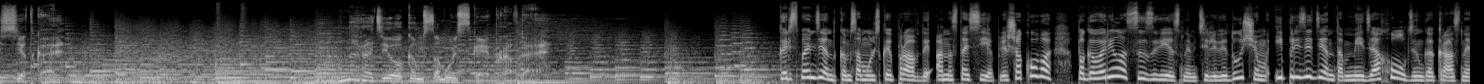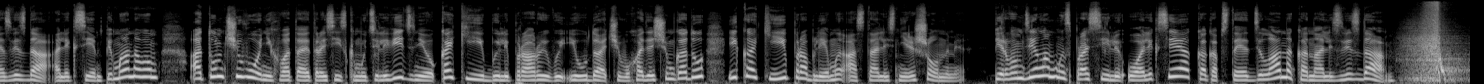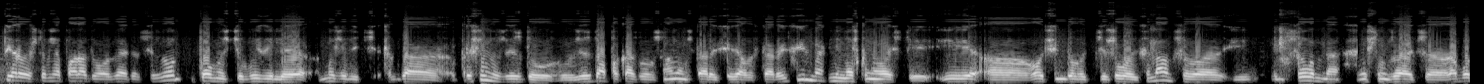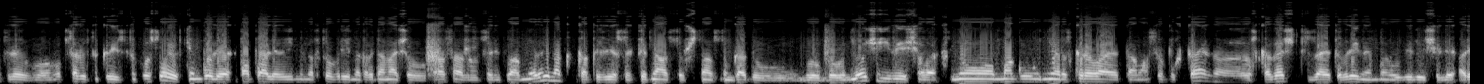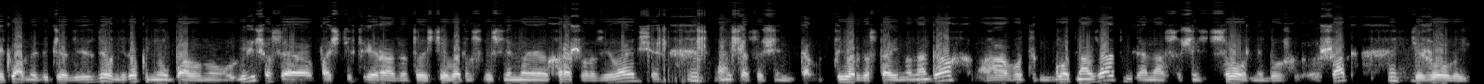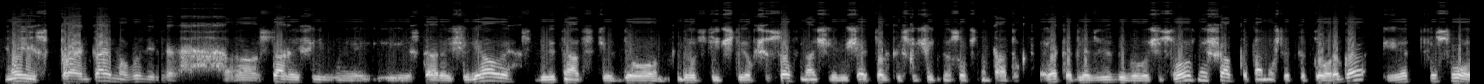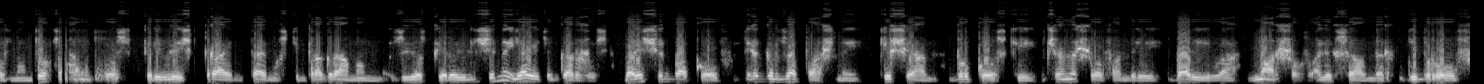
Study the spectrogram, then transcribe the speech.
Беседка. На радио «Комсомольская правда». Корреспондент «Комсомольской правды» Анастасия Плешакова поговорила с известным телеведущим и президентом медиахолдинга «Красная звезда» Алексеем Пимановым о том, чего не хватает российскому телевидению, какие были прорывы и удачи в уходящем году и какие проблемы остались нерешенными. Первым делом мы спросили у Алексея, как обстоят дела на канале «Звезда». Первое, что меня порадовало за этот сезон, полностью вывели, мы же ведь, когда пришли на «Звезду», «Звезда» показывала в основном старые сериалы, старые фильмы, немножко новостей. И э, очень было тяжело и финансово, и инвестиционно, ну, что называется, работали в, в абсолютно кризисных условиях, тем более попали именно в то время, когда начал просаживаться рекламный рынок. Как известно, в 2015-2016 году было, было не очень весело, но могу, не раскрывая там особых тайн, сказать, что за это время мы увеличили рекламный бюджет звезды, он не только не упал, но увеличился почти в три раза. То есть в этом смысле мы хорошо развиваемся. Мы сейчас очень там, твердо стоим на ногах. А вот год назад для нас очень сложный был шаг, тяжелый. Мы из прайм-тайма вывели э, старые фильмы и старые сериалы с 19 до 24 часов начали вещать только исключительно собственным продуктом. Это для звезды был очень сложный шаг, потому что это дорого и это сложно. То, что нам удалось привлечь к прайм-таймовским программам звезд первой величины, я этим горжусь. Борис Щербаков, Эдгар Запашный, Кишян, Бурковский, Чернышов Андрей, Барила, Маршал Александр, Дебров.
